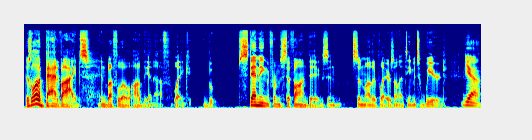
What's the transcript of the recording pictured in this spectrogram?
there's a lot of bad vibes in Buffalo. Oddly enough, like b- stemming from Stefon Diggs and some other players on that team. It's weird. Yeah,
